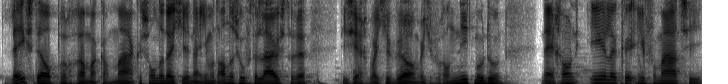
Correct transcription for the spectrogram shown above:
leefstijlprogramma kan maken. Zonder dat je naar iemand anders hoeft te luisteren die zegt wat je wil en wat je vooral niet moet doen. Nee, gewoon eerlijke informatie,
